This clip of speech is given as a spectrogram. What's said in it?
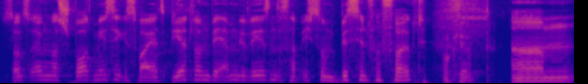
Sonst irgendwas sportmäßig? Es war jetzt Biathlon-WM gewesen, das habe ich so ein bisschen verfolgt. okay. Ähm,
